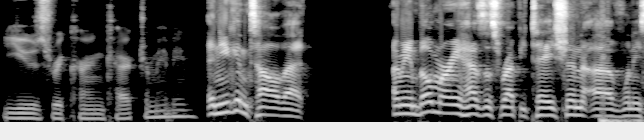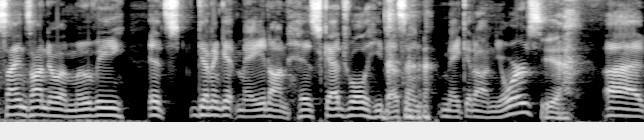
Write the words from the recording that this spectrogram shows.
used recurring character, maybe. And you can tell that. I mean, Bill Murray has this reputation of when he signs onto a movie, it's gonna get made on his schedule. He doesn't make it on yours. Yeah. Uh,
